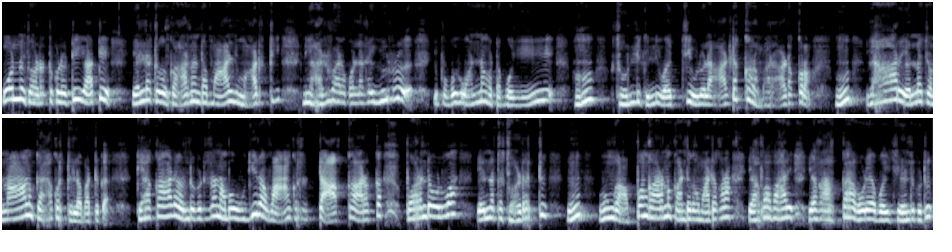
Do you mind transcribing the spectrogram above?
ஒன்று சொல்கிறதுக்குள்ள டீ ஆட்டி எல்லாத்துக்கும் காரணம் மாறி மாட்டி நீ அழுவாழ கொள்ளாத இரு. இப்போ போய் ஒன்னங்கிட்ட போய் ம்? சொல்லி கிள்ளி வச்சு இவ்வளோ அடக்கிறோம் மாதிரி அடக்கிறோம் ம்? யார் என்ன சொன்னாலும் கேட்கறது இல்லை பார்த்துக்க கேட்காத இருந்துக்கிட்டு தான் நம்ம உயிரை வாங்குறது அக்கா அறக்க பிறந்தவளுவா என்னத்தை சொல்கிறது உங்கள் அப்பங்காரனும் கண்டுக்க மாட்டேங்கிறான். எப்போ பாரு எங்கள் அக்கா கூட போய் சேர்ந்துக்கிட்டு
